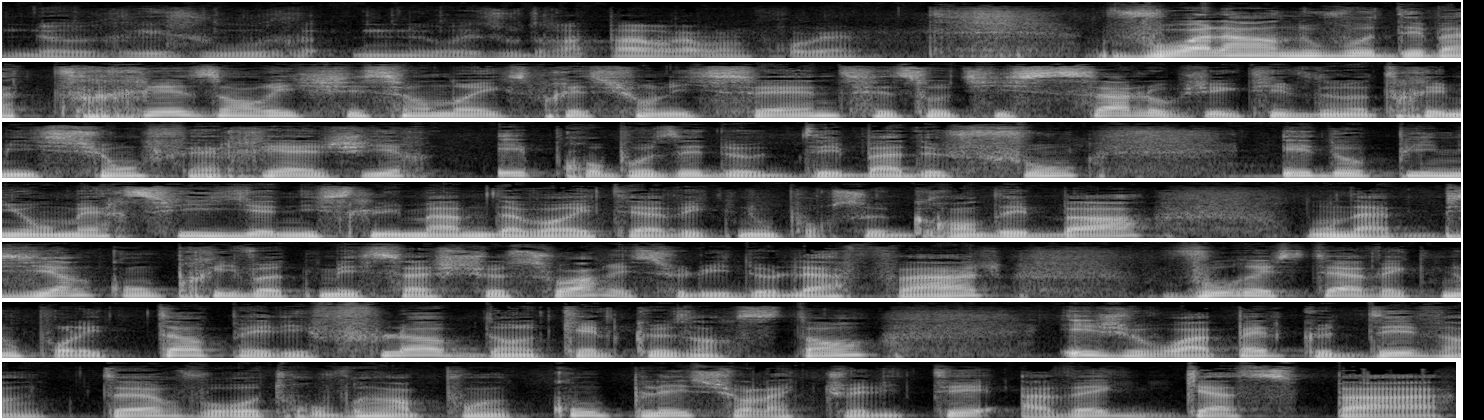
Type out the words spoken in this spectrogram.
ne résoudra, ne résoudra pas vraiment le problème. Voilà un nouveau débat très enrichissant dans l'expression lycéenne. C'est aussi ça l'objectif de notre émission, faire réagir et proposer de débats de fond et d'opinion. Merci Yanis Limam d'avoir été avec nous pour ce grand débat. On a bien compris votre message ce soir et celui de Lafage. Vous restez avec nous pour les tops et les flops dans quelques instants. Et je vous rappelle que dès 20h, vous retrouverez un point complet sur l'actualité avec Gaspard.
